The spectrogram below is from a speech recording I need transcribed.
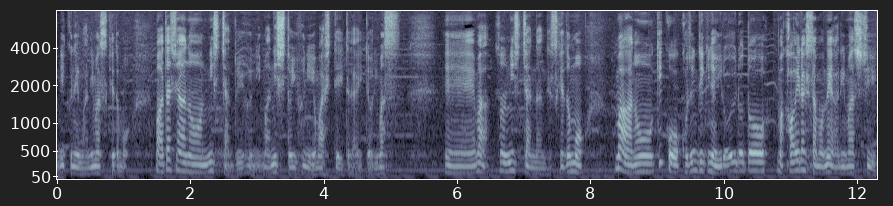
ニックネームありますけども、まあ私はあの、西ちゃんというふうに、まあ西というふうに読ませていただいております。えーまあその西ちゃんなんですけども、まああの、結構個人的にはいろいろと、まあ可愛らしさもね、ありますし、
